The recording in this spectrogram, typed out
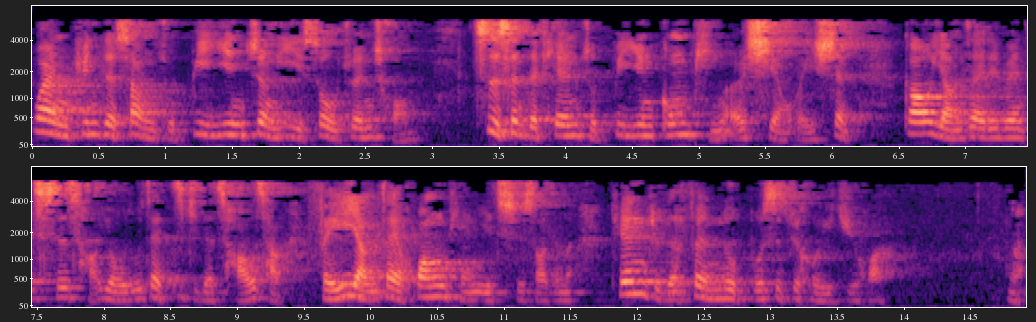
万军的上主必因正义受尊崇，至圣的天主必因公平而显为圣。羔羊在那边吃草，有如在自己的草场；肥羊在荒田里吃草。什么？天主的愤怒不是最后一句话。啊，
